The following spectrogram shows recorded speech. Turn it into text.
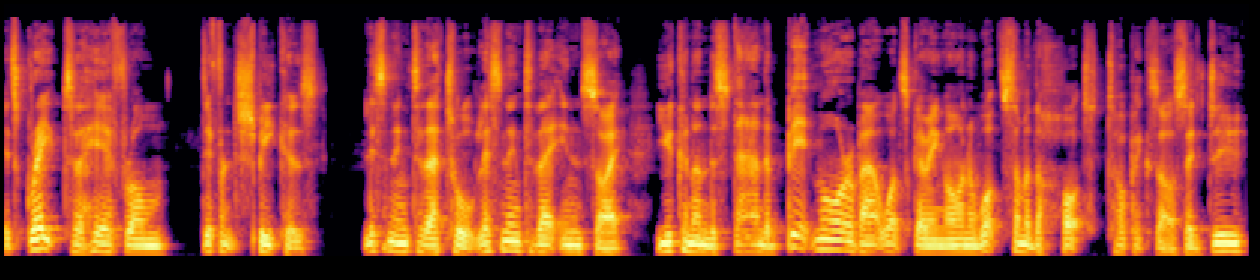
It's great to hear from different speakers listening to their talk, listening to their insight, you can understand a bit more about what's going on and what some of the hot topics are. So do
